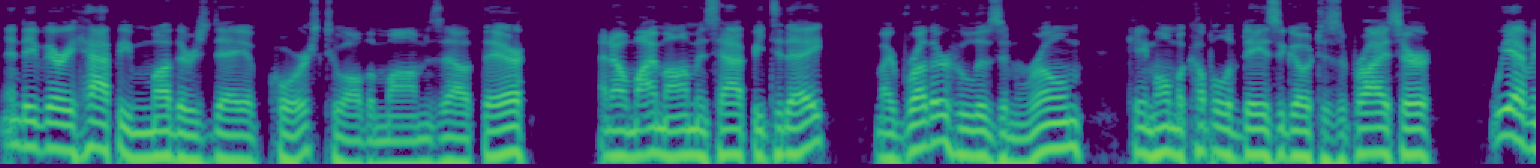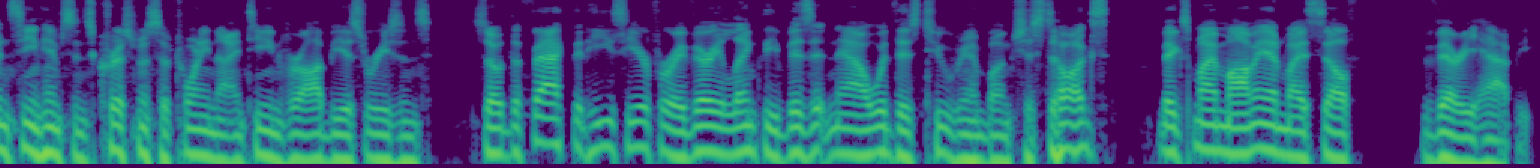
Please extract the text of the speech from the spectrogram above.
and a very happy Mother's Day, of course, to all the moms out there. I know my mom is happy today. My brother, who lives in Rome, came home a couple of days ago to surprise her. We haven't seen him since Christmas of 2019 for obvious reasons, so the fact that he's here for a very lengthy visit now with his two rambunctious dogs makes my mom and myself very happy.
